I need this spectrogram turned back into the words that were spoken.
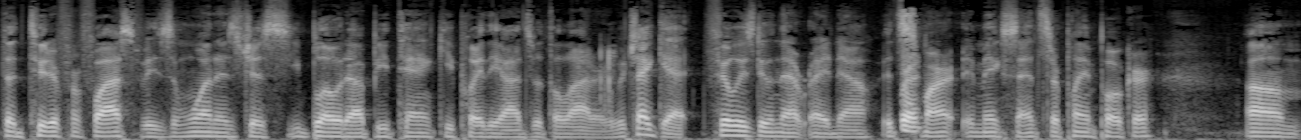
the two different philosophies, and one is just you blow it up, you tank, you play the odds with the lottery, which I get. Philly's doing that right now. It's Right. smart. It makes sense. They're playing poker. Um,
